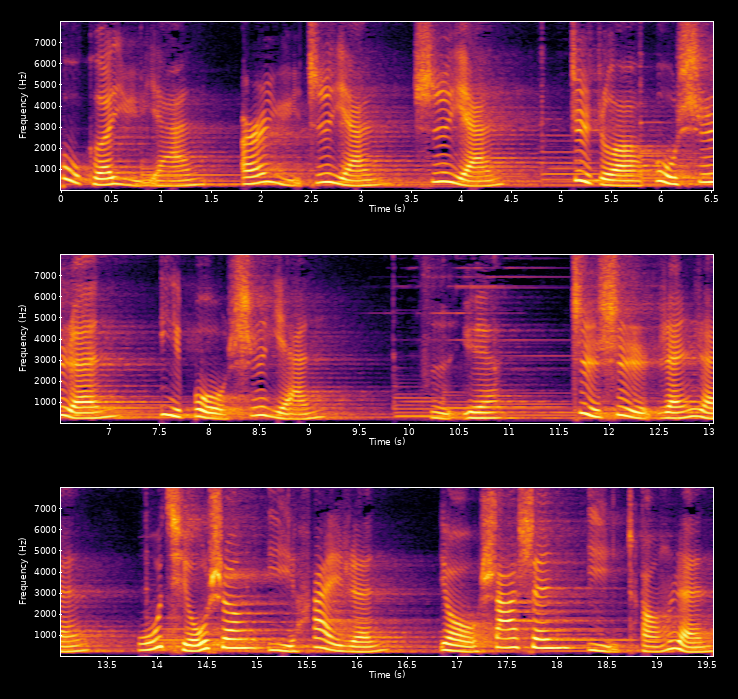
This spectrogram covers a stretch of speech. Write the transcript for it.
不可与言而与之言，失言。智者不失人，亦不失言。”子曰：“治世仁人，无求生以害人，有杀身以成仁。”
